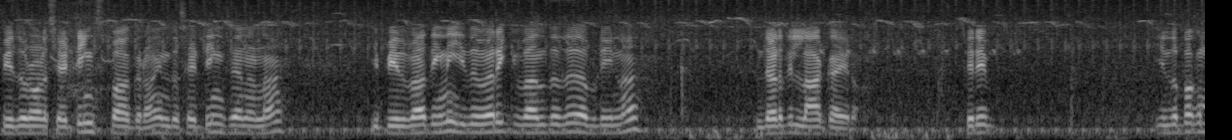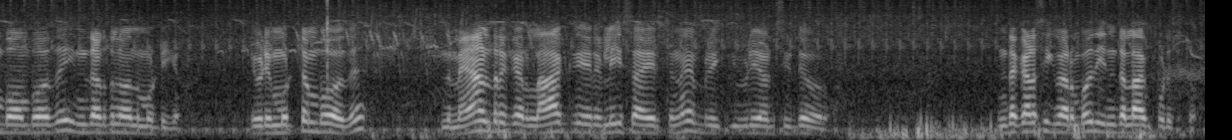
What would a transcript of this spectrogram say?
இப்போ இதனோட செட்டிங்ஸ் பார்க்குறோம். இந்த செட்டிங்ஸ் என்னென்னா இப்போ இது பார்த்தீங்கன்னா இது வரைக்கும் வந்தது அப்படின்னா இந்த இடத்துல லாக் ஆகிரும் சரி இந்த பக்கம் போகும்போது இந்த இடத்துல வந்து முட்டிக்கும். இப்படி முட்டும் போது இந்த மேலே இருக்கிற லாக்கு ரிலீஸ் ஆயிடுச்சுன்னா இப்படி இப்படி அடிச்சுக்கிட்டே வரும். இந்த கடைசிக்கு வரும்போது இந்த லாக் பிடிச்சிக்கும்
